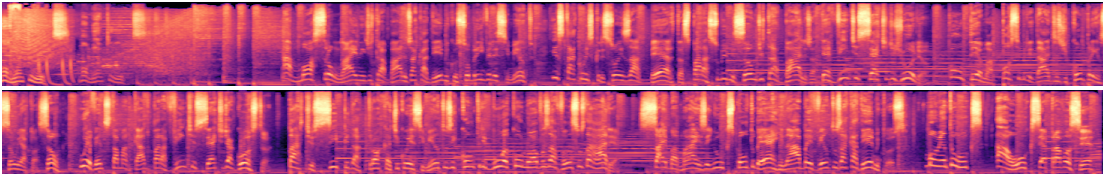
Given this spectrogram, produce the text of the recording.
Momento UX. Momento UX. A Mostra Online de Trabalhos Acadêmicos sobre Envelhecimento está com inscrições abertas para a submissão de trabalhos até 27 de julho. Com o tema Possibilidades de Compreensão e Atuação, o evento está marcado para 27 de agosto. Participe da troca de conhecimentos e contribua com novos avanços na área. Saiba mais em ux.br na aba Eventos Acadêmicos. Momento UX, a UX é para você.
